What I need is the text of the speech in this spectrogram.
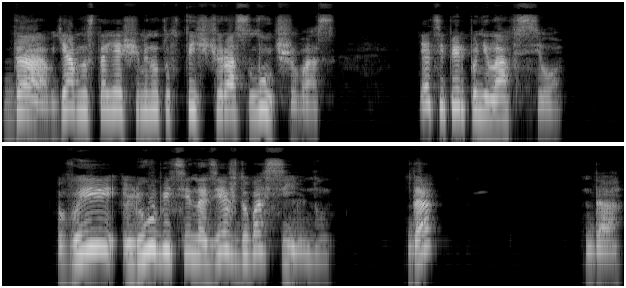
Да, я в настоящую минуту в тысячу раз лучше вас. Я теперь поняла все. Вы любите Надежду Васильевну, да? Да,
